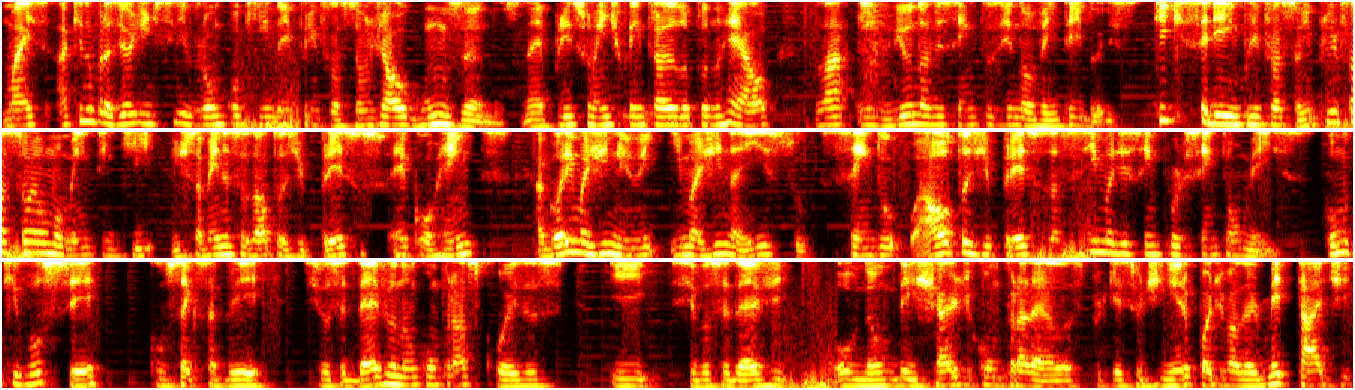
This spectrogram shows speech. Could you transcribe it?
mas aqui no Brasil a gente se livrou um pouquinho da hiperinflação já há alguns anos, né? principalmente com a entrada do Plano Real lá em 1992. O que, que seria hiperinflação? Hiperinflação é um momento em que a gente está vendo essas altas de preços recorrentes. Agora imagine, imagina isso sendo altas de preços acima de 100% ao mês. Como que você consegue saber se você deve ou não comprar as coisas e se você deve ou não deixar de comprar elas, porque seu dinheiro pode valer metade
